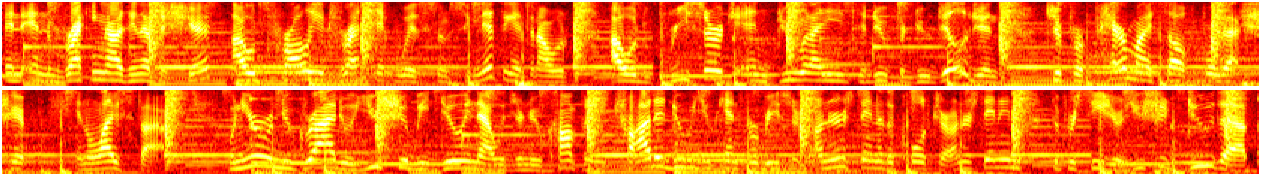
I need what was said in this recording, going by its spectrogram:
and, and recognizing that's a shift, I would probably address it with some significance and I would I would research and do what I need to do for due diligence to prepare myself for that shift in lifestyle. When you're a new graduate, you should be doing that with your new company. Try to do what you can for research, understanding the culture, understanding the procedures. You should do that.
